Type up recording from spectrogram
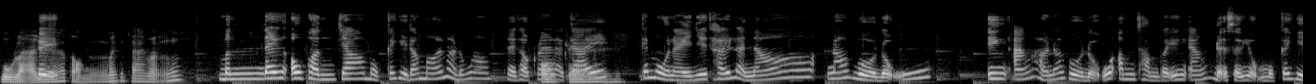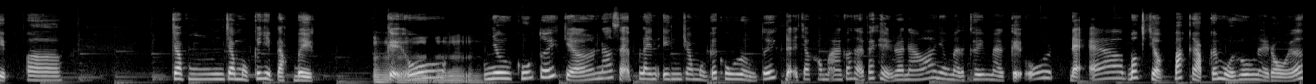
gu lạ Thì á, toàn mấy cái chai mà mình đang open cho một cái gì đó mới mà, đúng hông? Thì thật ra Ô là cái cái mùi này Nhi thấy là nó nó vừa đủ yên ắng hoặc nó vừa đủ âm thầm và yên ắng để sử dụng một cái dịp, ờ, trong trong một cái dịp đặc biệt. Ừm, ừm, Kiểu ừm. như cú tuyết vậy nó sẽ blend in trong một cái khu rừng tuyết để cho không ai có thể phát hiện ra nó. Nhưng mà khi mà, kiểu, đã bất chợt bắt gặp cái mùi hương này rồi á,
